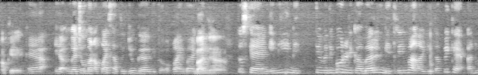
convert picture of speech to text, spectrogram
Oke, Kayak ya nggak cuma apply satu juga gitu, apply banyak. banyak. Terus kayak yang ini di- tiba-tiba udah dikabarin diterima lagi, tapi kayak aduh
